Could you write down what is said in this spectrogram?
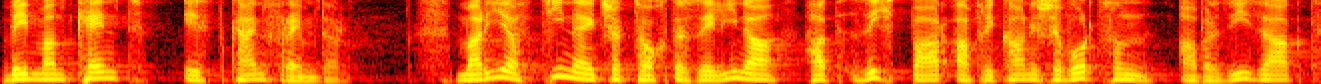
Wen man kennt, ist kein Fremder. Marias Teenager-Tochter Selina hat sichtbar afrikanische Wurzeln, aber sie sagt,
